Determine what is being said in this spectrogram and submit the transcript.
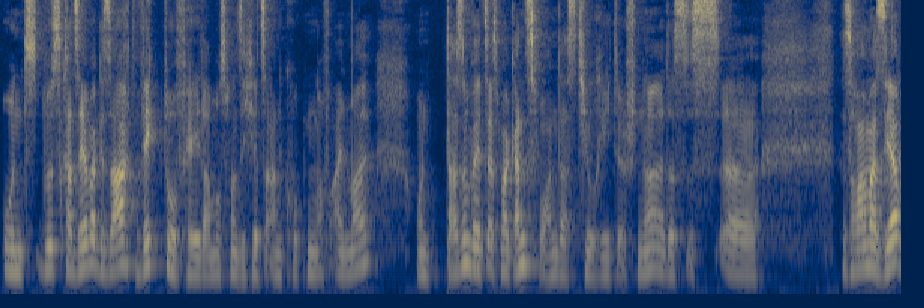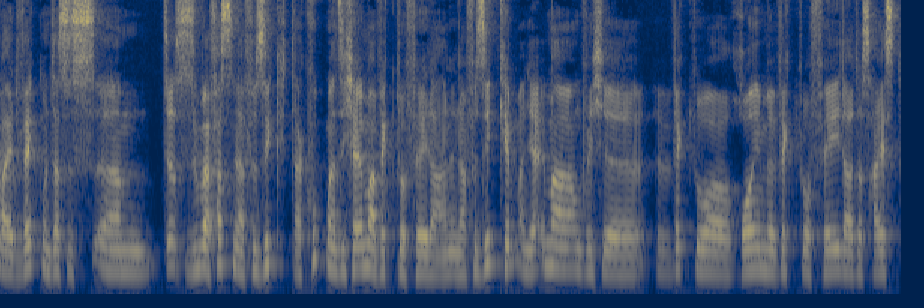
Und du hast gerade selber gesagt, Vektorfelder muss man sich jetzt angucken auf einmal. Und da sind wir jetzt erstmal ganz woanders theoretisch. Ne? Das ist, äh, das ist auf einmal sehr weit weg und das ist, ähm, das sind wir fast in der Physik. Da guckt man sich ja immer Vektorfelder an. In der Physik kennt man ja immer irgendwelche Vektorräume, Vektorfelder. Das heißt,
